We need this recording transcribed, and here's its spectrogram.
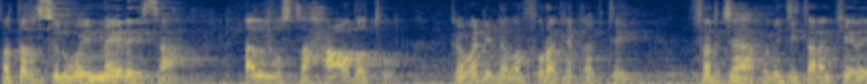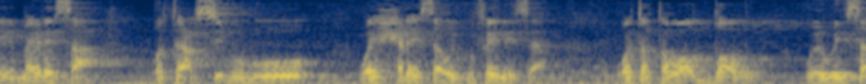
Fataqsilu way maydhaysaa almustaxaadatu gabadhii dhabar furanka qabtay farjaha xubintii tarankeeda ayay maydhaysaa wa tacsibuhu way xidhaysaa way gufaynaysaa. Wa tatawada way weyse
